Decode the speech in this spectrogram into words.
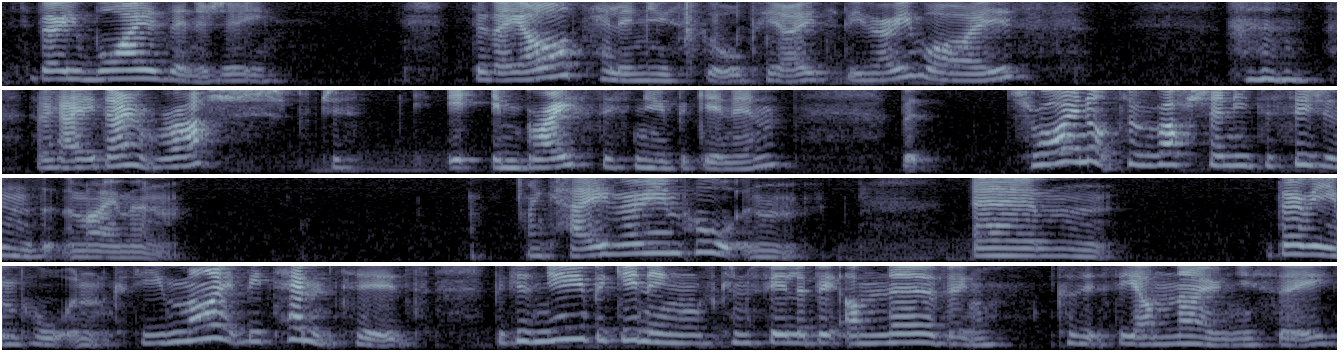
It's a very wise energy. So they are telling you, Scorpio, to be very wise. okay, don't rush. Just embrace this new beginning. But try not to rush any decisions at the moment. Okay, very important. Um, very important because you might be tempted because new beginnings can feel a bit unnerving because it's the unknown you see.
